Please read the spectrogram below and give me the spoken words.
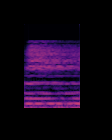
Música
